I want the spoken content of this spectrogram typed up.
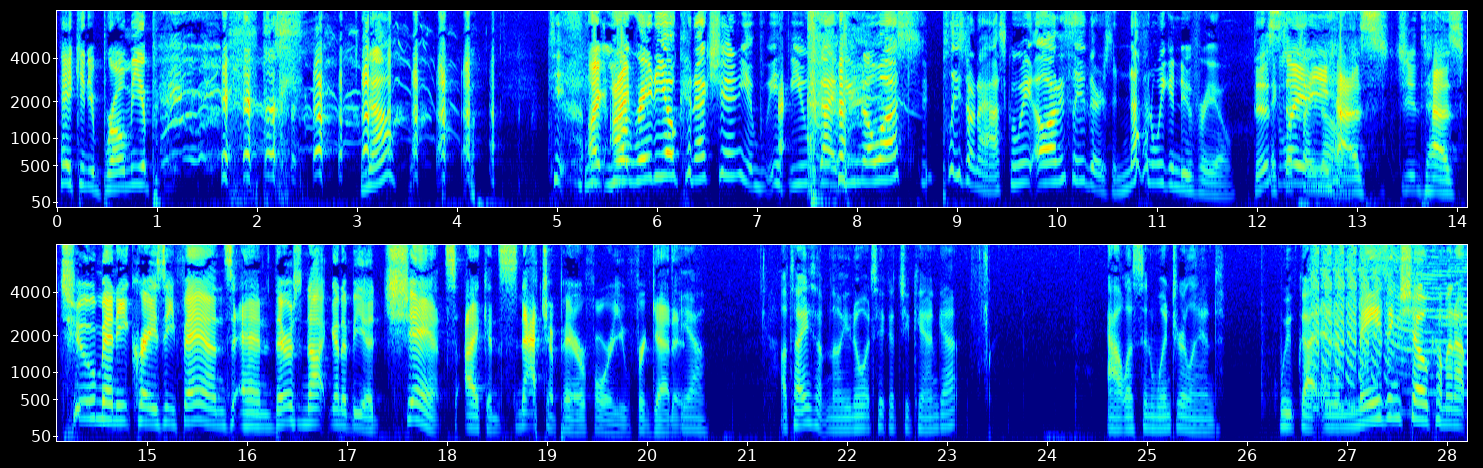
"Hey, can you bro me a pair?" No. T- I- your I- radio connection. You, if you guys, if you know us, please don't ask. We honestly, there's nothing we can do for you. This lady has has too many crazy fans, and there's not going to be a chance I can snatch a pair for you. Forget it. Yeah. I'll tell you something though. You know what tickets you can get? Alice in Winterland. We've got an amazing show coming up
